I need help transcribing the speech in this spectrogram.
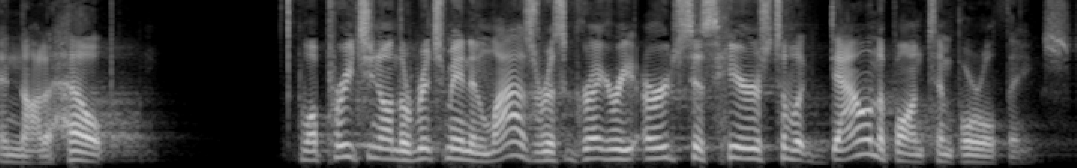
and not a help. While preaching on the rich man and Lazarus, Gregory urged his hearers to look down upon temporal things,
